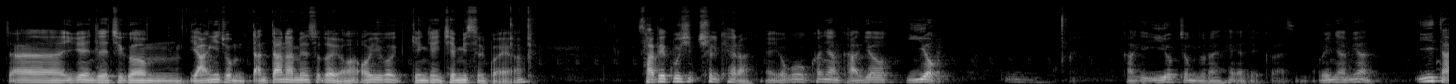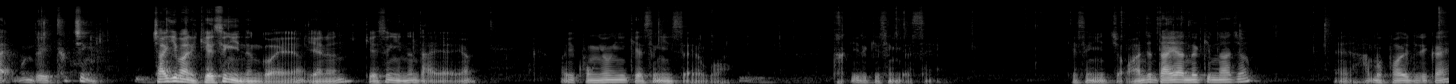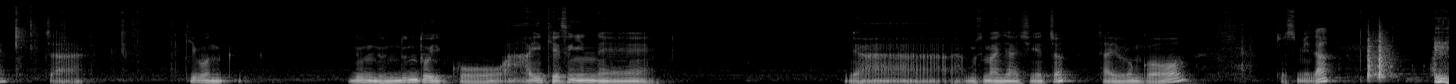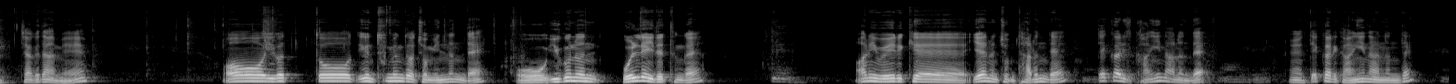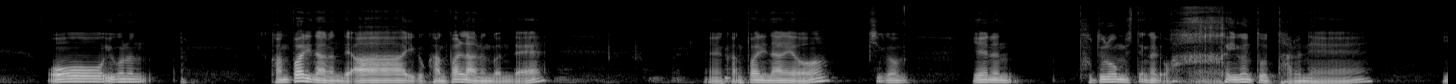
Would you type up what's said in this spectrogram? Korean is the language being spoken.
자, 이게 이제 지금 양이 좀 단단하면서도요. 어, 이거 굉장히 재밌을 거예요. 497 캐럿. 예, 요거 그냥 가격 2억. 가격 2억 정도라 해야 될 것 같습니다. 왜냐하면 이 다이아몬드의 특징, 자기만의 개성이 있는 거예요. 얘는 개성이 있는 다이아예요. 이 공룡이 개성이 있어요. 이거 탁 이렇게 생겼어요. 개성이 있죠. 완전 다이아 느낌 나죠? 네, 한번 보여드릴까요? 자, 기본 눈, 눈, 눈도 있고, 아, 이 개성 있네. 야 무슨 말인지 아시겠죠? 자, 이런 거. 좋습니다. 자, 그 다음에, 어, 이것도, 이건 투명도가 좀 있는데, 오, 이거는 원래 이렇던가요? 네. 아니, 왜 이렇게, 얘는 좀 다른데? 때깔이 강이 나는데? 예, 때깔이 강이 나는데? 오, 이거는 강빨이 나는데, 아, 이거 강빨 나는 건데. 예, 강빨이 나네요. 지금 얘는 부드러우면서 땡가리. 와, 이건 또 다르네.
